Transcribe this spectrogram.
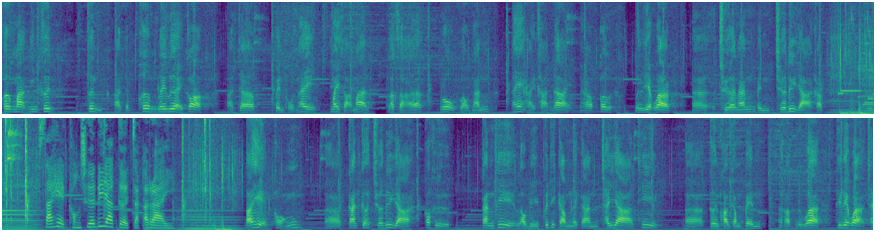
เพิ่มมากยิ่งขึ้น ซึ่งอาจจะเพิ่มเรื่อยๆ ก็อาจจะเป็นผลให้ไม่สามารถ รักษาโรคเหล่านั้นให้หายขาดได้นะครับ ก็เลยเรียกว่าเอ่อเชื้อนั้นเป็นเชื้อดื้อยาครับ สาเหตุของเชื้อดื้อยาเกิดจากอะไร สาเหตุของเออการเกิดเชื้อดื้อยาก็คือ การที่เรามีพฤติกรรมในการใช้ยาที่เอ่อเกินความจำเป็นนะครับ หรือว่าที่เรียกว่าใช้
